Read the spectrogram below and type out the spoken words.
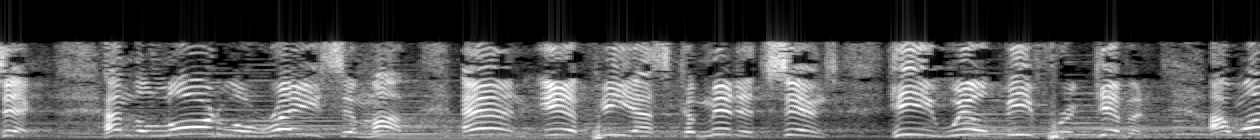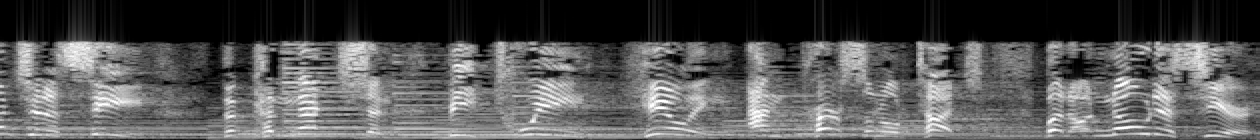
sick. And the Lord will raise him up. And if he has committed sins, he will be forgiven. I want you to see the connection between healing and personal touch. But uh, notice here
